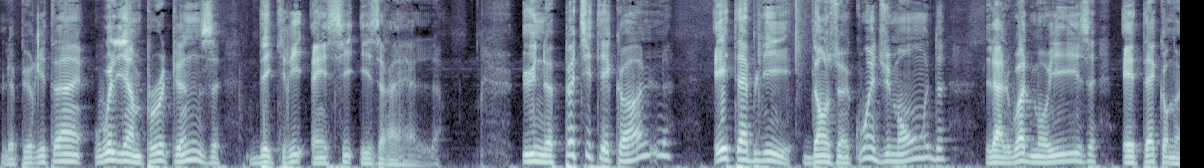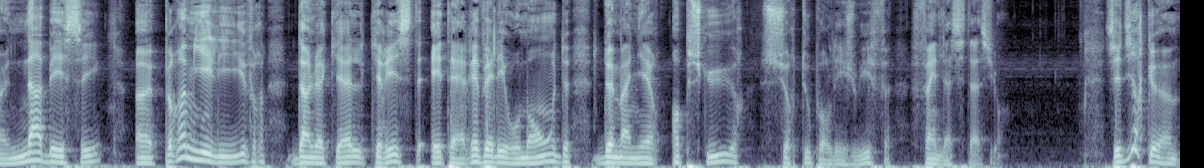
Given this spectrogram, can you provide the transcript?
Le puritain William Perkins décrit ainsi Israël. Une petite école établie dans un coin du monde, la loi de Moïse était comme un ABC, un premier livre dans lequel Christ était révélé au monde de manière obscure, surtout pour les Juifs. Fin de la citation. C'est dire que,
